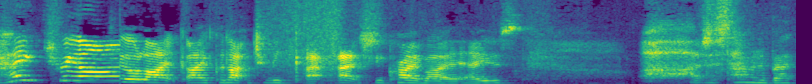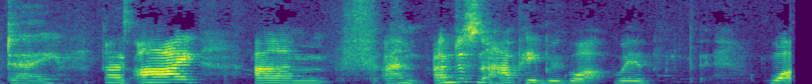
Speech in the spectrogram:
Patreon. I feel like I could actually actually cry about it. I just, I'm just having a bad day. I am, I'm, I'm just not happy with what with what.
